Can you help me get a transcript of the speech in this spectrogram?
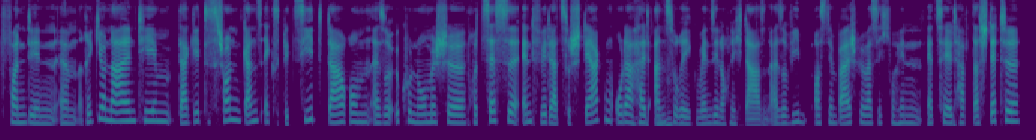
von den ähm, regionalen Themen, da geht es schon ganz explizit darum, also ökonomische Prozesse entweder zu stärken oder halt mhm. anzuregen, wenn sie noch nicht da sind. Also wie aus dem Beispiel, was ich vorhin erzählt habe, dass Städte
